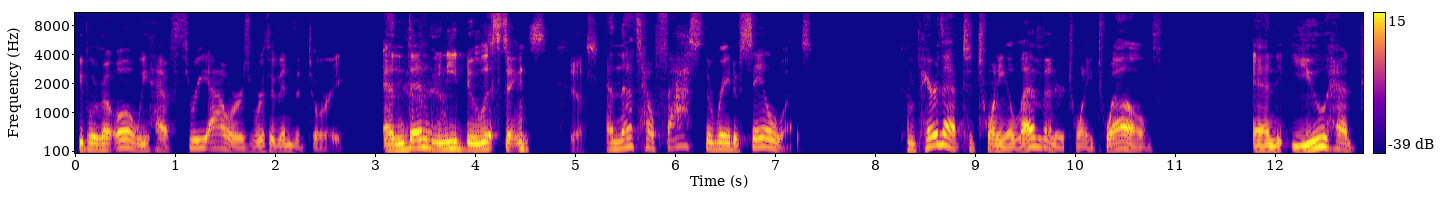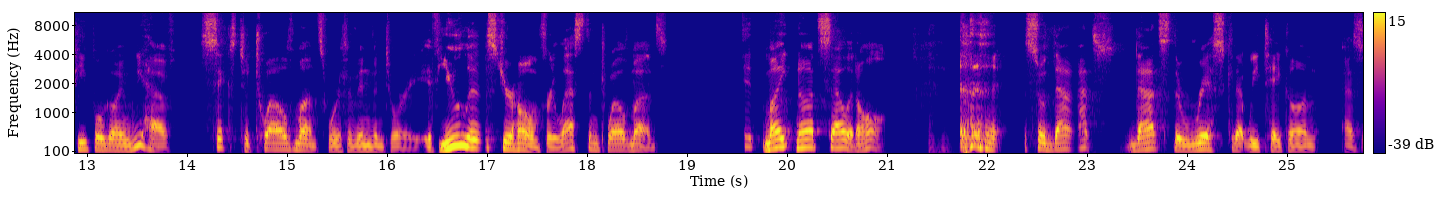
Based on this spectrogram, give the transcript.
people were going oh we have three hours worth of inventory and then we need new listings Yes. And that's how fast the rate of sale was. Compare that to 2011 or 2012, and you had people going, We have six to 12 months worth of inventory. If you list your home for less than 12 months, it might not sell at all. Mm-hmm. so that's that's the risk that we take on as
